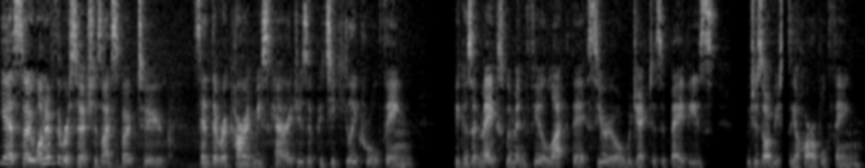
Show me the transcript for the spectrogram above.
Yeah, so one of the researchers I spoke to said that recurrent miscarriage is a particularly cruel thing because it makes women feel like they're serial rejectors of babies which is obviously a horrible thing.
